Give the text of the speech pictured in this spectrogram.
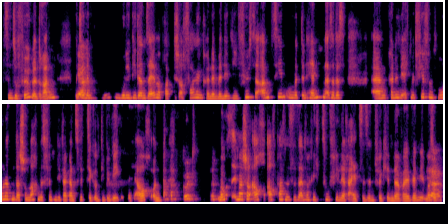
sind so Vögel dran, mit ja. so einem wo die die dann selber praktisch auch fangen können, wenn die die Füße anziehen und mit den Händen, also das ähm, können die echt mit vier, fünf Monaten das schon machen. Das finden die da ganz witzig und die bewegen sich auch. Und gut. Man muss immer schon auch aufpassen, dass es einfach nicht zu viele Reize sind für Kinder, weil wenn die immer ja.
